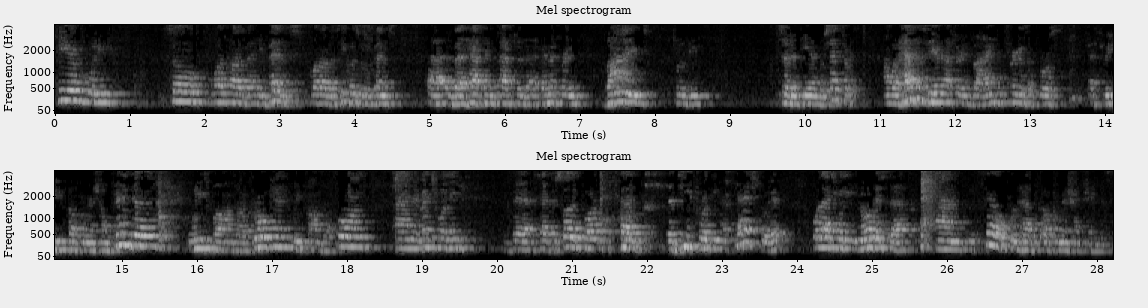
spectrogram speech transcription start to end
here we saw what are the events, what are the sequence of events that happens after the epinephrine binds to the 7TM receptor. And what happens here after it binds, it triggers, of course, a 3D conformational changes, weak bonds are broken, weak bonds are formed, and eventually the cytosolic part, has the G protein attached to it, will actually notice that and itself will have conformational changes.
